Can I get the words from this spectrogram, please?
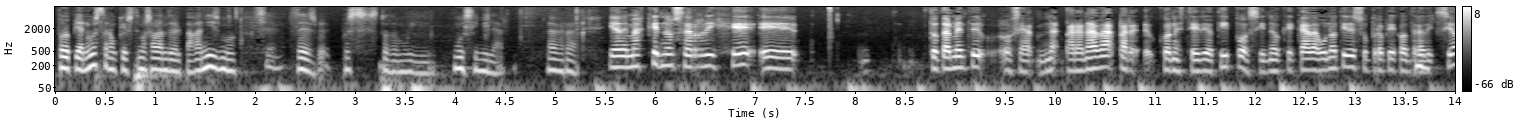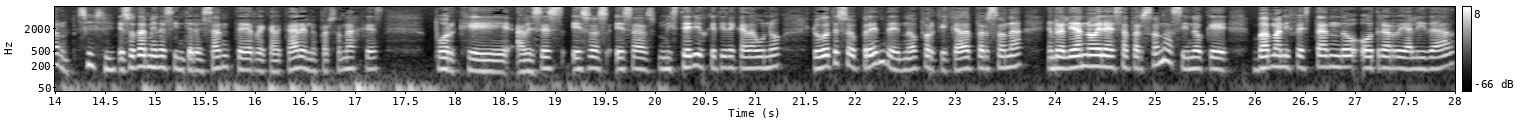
propia nuestra, aunque estemos hablando del paganismo. Entonces, pues es todo muy, muy similar, la verdad. Y además que no se rige eh, totalmente, o sea, para nada con estereotipos, sino que cada uno tiene su propia contradicción. Eso también es interesante recalcar en los personajes, porque a veces esos, esos misterios que tiene cada uno luego te sorprenden, ¿no? Porque cada persona en realidad no era esa persona, sino que va manifestando otra realidad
